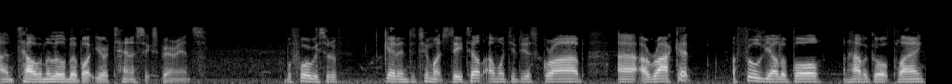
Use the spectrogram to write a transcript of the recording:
and tell them a little bit about your tennis experience. Before we sort of get into too much detail, I want you to just grab uh, a racket, a full yellow ball, and have a go at playing.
